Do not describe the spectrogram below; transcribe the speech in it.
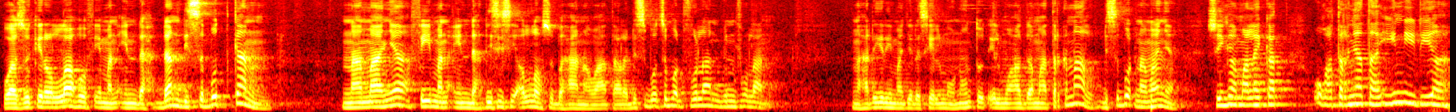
Wa zukirallahu fiman indah dan disebutkan namanya fiman indah di sisi Allah Subhanahu wa taala. Disebut-sebut fulan bin fulan. Menghadiri majelis ilmu, nuntut ilmu agama terkenal, disebut namanya. Sehingga malaikat, wah oh, ternyata ini dia.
